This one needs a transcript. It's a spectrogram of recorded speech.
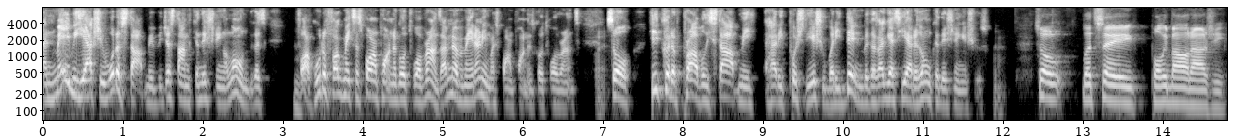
and maybe he actually would have stopped me, just on conditioning alone. Because mm-hmm. fuck, who the fuck makes a sparring partner go 12 rounds? I've never made any of my sparring partners go 12 rounds. Right. So he could have probably stopped me had he pushed the issue, but he didn't because I guess he had his own conditioning issues. So let's say Paulie Malignaggi,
